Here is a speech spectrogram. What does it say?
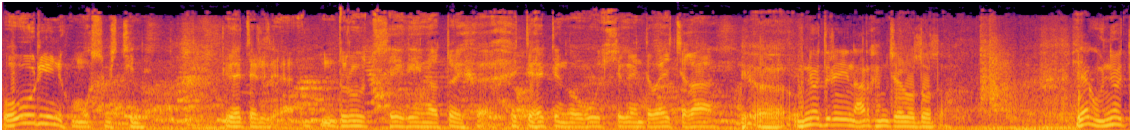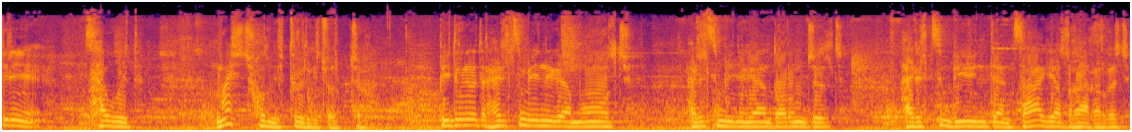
өөрийн хүмүүс бичнэ. Тэгээд тэр дөрөв цэгийн одоо их хэдэн хэдэн өгүүлэлгэнд байж байгаа. Өнөөдрийн арга хэмжээ бол яг өнөөдрийн цаг үед маш чухал нэвтрүүл гэж бодож байгаа. Бид өнөөдөр харилцан бие нэгэ муулж, харилцан бие нэгэ дурамжилж харилцсан биеиндээ зааг ялгаа гаргаж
